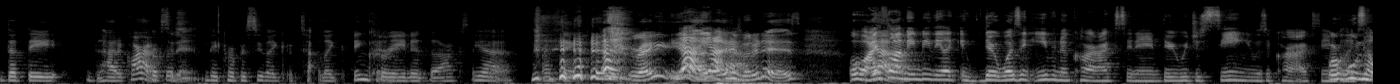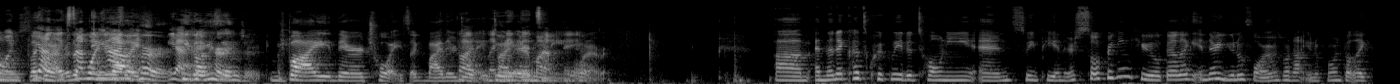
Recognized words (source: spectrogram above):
that they had a car Purpose- accident they purposely like atta- like think created the accident. Yeah. I think. right? Yeah, yeah. That is what it is. Oh, I Yeah. thought maybe they like if there wasn't even a car accident, they were just saying it was a car accident. Or but, who like, knows? someone- like, yeah, whatever. like the something point is, happened. like, hurt. Yeah, he got He's hurt injured. by their choice, like by their Got doing, like by they their money, something. whatever. Um, and then it cuts quickly to Toni and Sweet Pea, and they're so freaking cute. They're like in their uniforms, well, not uniforms, but like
